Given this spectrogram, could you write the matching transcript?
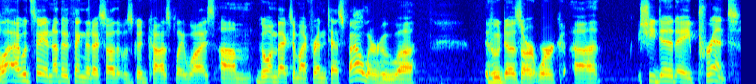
Well, I would say another thing that I saw that was good cosplay wise, um, going back to my friend Tess Fowler, who uh, who does artwork. Uh, she did a print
